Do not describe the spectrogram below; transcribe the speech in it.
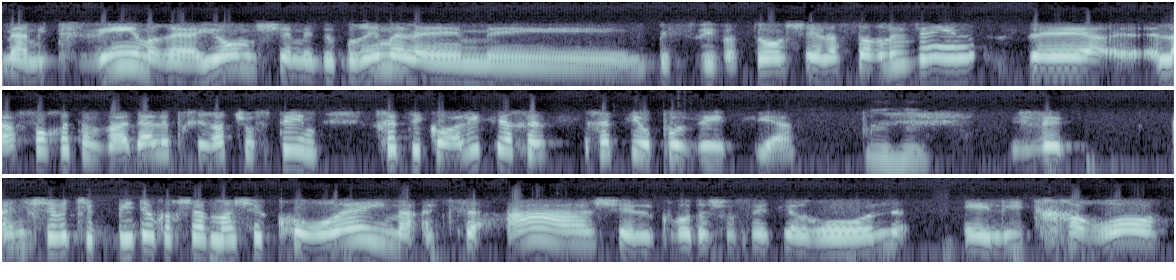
מהמתווים, הרי היום שמדברים עליהם אה, בסביבתו של השר לוין, זה להפוך את הוועדה לבחירת שופטים, חצי קואליציה, חצי אופוזיציה. Mm-hmm. ואני חושבת שבדיוק עכשיו מה שקורה עם ההצעה של כבוד השופט אלרון, אה, להתחרות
